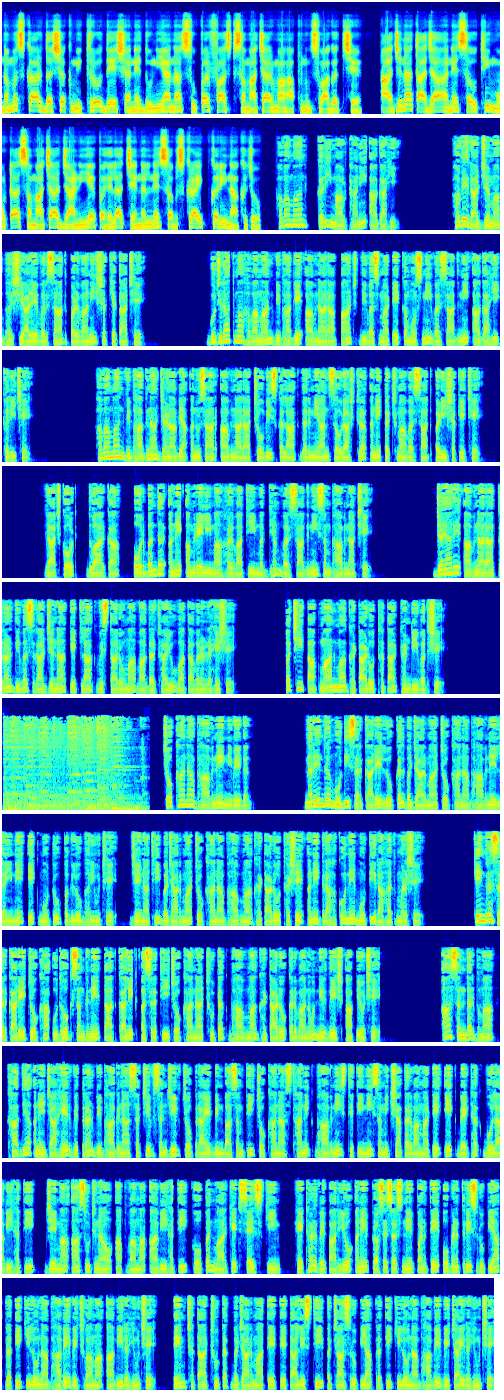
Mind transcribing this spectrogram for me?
નમસ્કાર દર્શક મિત્રો, દેશ અને દુનિયાના સુપરફાસ્ટ સમાચારમાં આપનું સ્વાગત છે. આજના તાજા અને સૌથી મોટા સમાચાર જાણીએ પહેલા ચેનલને સબસ્ક્રાઇબ કરી નાખજો. હવામાન, કરી માવઠાની આગાહી. હવે રાજ્યમાં ભરશિયાળે વરસાદ પડવાની શક્યતા છે. ગુજરાતમાં હવામાન વિભાગે આવનારા પાંચ દિવસ માટે કમોસમી વરસાદની આગાહી કરી છે. હવામાન વિભાગના જણાવ્યા અનુસાર આવનારા ચોવીસ કલાક દરમિયાન સૌરાષ્ટ્ર અને કચ્છમાં વરસાદ પડી શકે છે. રાજકોટ, દ્વારકા, પોરબંદર અને અમરેલીમાં હળવાથી મધ્યમ વરસાદની સંભાવના છે. જ્યારે આવનારા ત્રણ દિવસ રાજ્યના કેટલાક વિસ્તારોમાં વાદળછાયું વાતાવરણ રહેશે. પછી તાપમાનમાં ઘટાડો થતાં ઠંડી વધશે. ચોખાના ભાવને નિવેદન. નરેન્દ્ર મોદી સરકારે લોકલ બજારમાં ચોખાના ભાવને લઈને એક મોટું પગલું ભર્યું છે, જેનાથી બજારમાં ચોખાના ભાવમાં ઘટાડો થશે અને ગ્રાહકોને મોટી રાહત મળશે. કેન્દ્ર સરકારે ચોખા ઉદ્યોગ સંઘને તાત્કાલિક અસરથી ચોખાના છૂટક ભાવમાં ઘટાડો કરવાનો નિર્દેશ આપ્યો છે. આ સંદર્ભમાં ખાદ્ય અને જાહેર વિતરણ વિભાગના સચિવ સંજીવ ચોપરાએ બિનબાસમતી ચોખાના સ્થાનિક ભાવની સ્થિતિની સમીક્ષા કરવા માટે એક બેઠક બોલાવી હતી, જેમાં આ સૂચનાઓ આપવામાં આવી હતી. ઓપન માર્કેટ સેલ્સ સ્કીમ હેઠળ વેપારીઓ અને પ્રોસેસર્સને પણ તે ઓગણત્રીસ રૂપિયા પ્રતિ કિલોના ભાવે વેચવામાં આવી રહ્યું છે. તેમ છતાં છૂટક બજારમાં તે તેતાલીસથી પચાસ રૂપિયા પ્રતિ કિલોના ભાવે વેચાઈ રહ્યું છે.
